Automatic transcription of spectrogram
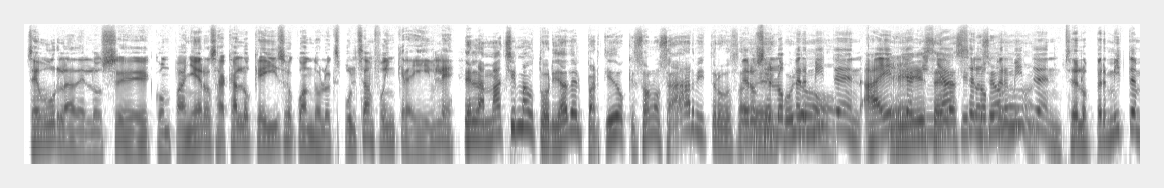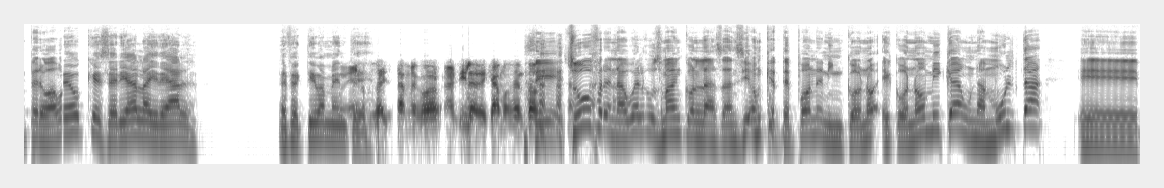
se burla de los eh, compañeros. Acá lo que hizo cuando lo expulsan fue increíble. De la máxima autoridad del partido, que son los árbitros. Pero se lo permiten. A él y a Guiñac se lo permiten. Se lo permiten, pero ahora... Creo que sería la ideal. Efectivamente. Bueno, pues ahí está mejor, así la dejamos entonces. Sí, sufre Nahuel Guzmán con la sanción que te ponen económica, una multa, eh,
